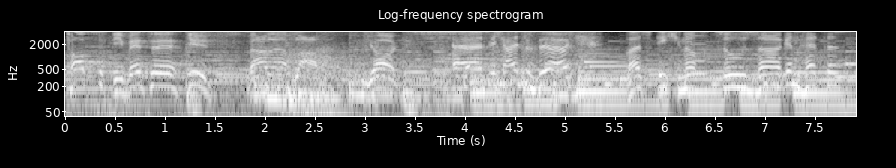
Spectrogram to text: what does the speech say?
Top, die Wette gilt. Werner Blas. Jörg. Äh, ich heiße Dirk. Was ich noch zu sagen hätte,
